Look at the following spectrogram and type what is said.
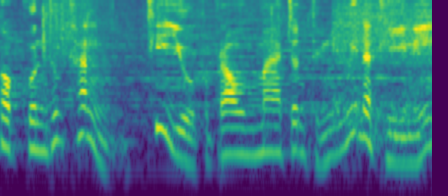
ขอบคุณทุกท่านที่อยู่กับเรามาจนถึงวินาทีนี้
